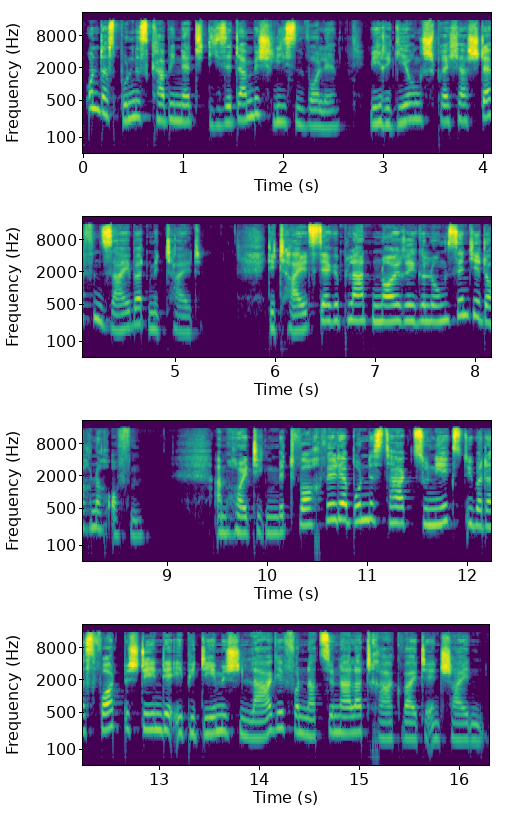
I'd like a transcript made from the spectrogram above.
und das Bundeskabinett diese dann beschließen wolle, wie Regierungssprecher Steffen Seibert mitteilt. Details der geplanten Neuregelung sind jedoch noch offen. Am heutigen Mittwoch will der Bundestag zunächst über das Fortbestehen der epidemischen Lage von nationaler Tragweite entscheiden.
